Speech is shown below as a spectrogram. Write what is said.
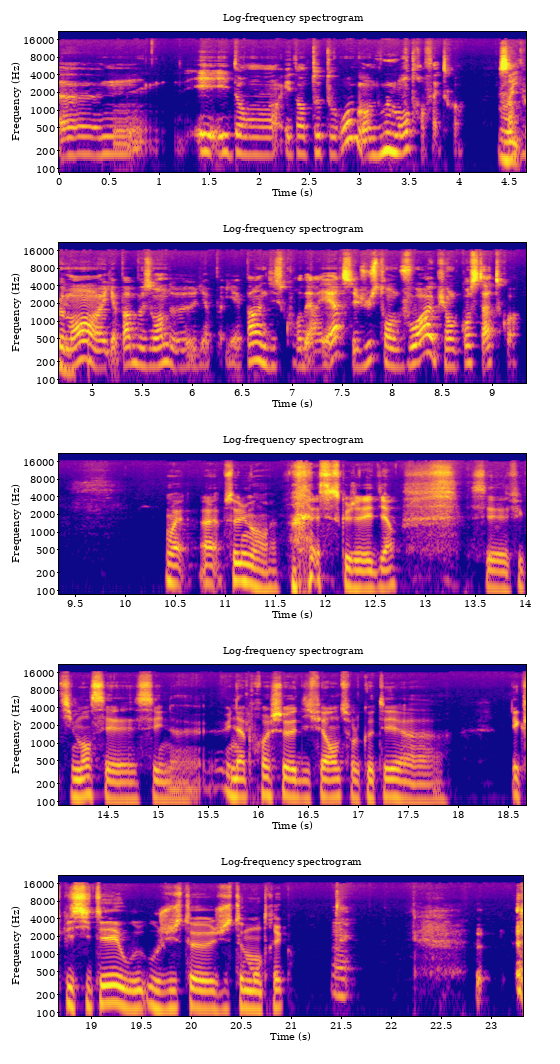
Et, et dans, et dans Totoro, on nous le montre, en fait, quoi. Simplement, il n'y a pas besoin de. Il n'y a, pas- y a pas un discours derrière, c'est juste on le voit et puis on le constate, quoi. Ouais, absolument. ouais. c'est ce que j'allais dire. C'est effectivement c'est c'est une une approche euh, différente sur le côté euh, explicité ou, ou juste euh, juste montré. quoi. Ouais.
